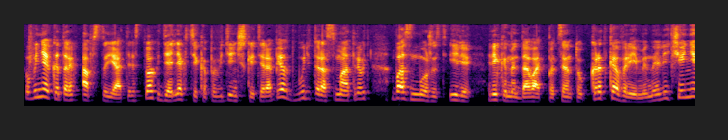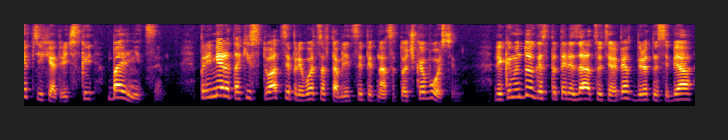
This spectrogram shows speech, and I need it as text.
в некоторых обстоятельствах диалектико-поведенческий терапевт будет рассматривать возможность или рекомендовать пациенту кратковременное лечение в психиатрической больнице. Примеры таких ситуаций приводятся в таблице 15.8. Рекомендуя госпитализацию, терапевт берет на себя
